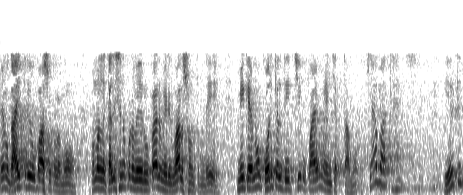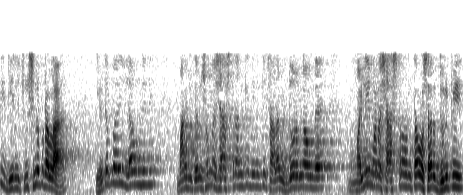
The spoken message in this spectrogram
మేము గాయత్రి ఉపాసకులము. మమ్మల్ని కలిసినప్పుడు వెయ్యి రూపాయలు మీరు ఇవ్వాల్సి ఉంటుంది. మీకేమో కోరికలు తీర్చి ఉపాయం మేము చెప్తాము. క్యా బాత్ ఏమిటిది? దీన్ని చూసినప్పుడల్లా ఏటబ్బా ఇలా ఉంది ఇది మనకు తెలుసున్న శాస్త్రానికి దీనికి చాలా విడ్డూరంగా ఉందే. మళ్ళీ మన శాస్త్రం అంతా ఒకసారి దులిపి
